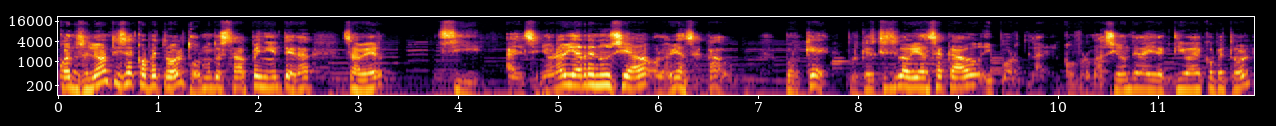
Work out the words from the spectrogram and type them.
cuando salió la noticia de Ecopetrol, todo el mundo estaba pendiente, era saber si el señor había renunciado o lo habían sacado. ¿Por qué? Porque es que si lo habían sacado y por la conformación de la directiva de Ecopetrol,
